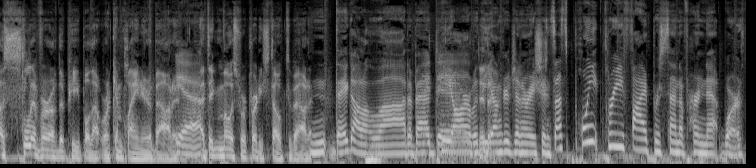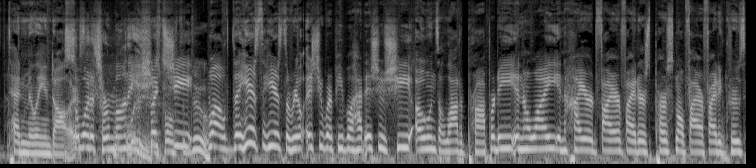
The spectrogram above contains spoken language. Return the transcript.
a sliver of the people that were complaining about it. Yeah. I think most were pretty stoked about it. They got a lot of bad They did. PR with Did the they? younger generations. That's 0.35% of her net worth, $10 million. So what? It's her money. What is she But supposed she, to do? well, the, here's here's the real issue where people had issues. She owns a lot of property in Hawaii and hired firefighters, personal firefighting crews,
